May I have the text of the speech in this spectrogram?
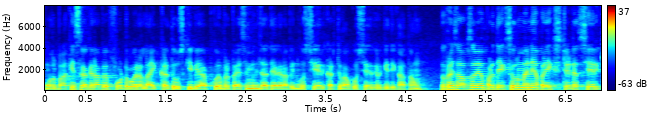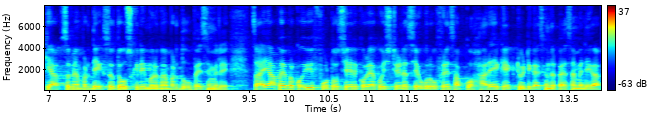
और बाकी इसका अगर आप फ़ोटो वगैरह लाइक करते हो, उसकी भी आपको यहाँ पर पैसे मिल जाते हैं, अगर आप इनको शेयर करते हो आपको शेयर करके दिखाता हूँ। तो फ्रेंड्स आप सब यहाँ पर देख सकते हो, मैंने यहाँ पर एक स्टेटस शेयर किया, आप सब यहाँ पर देख सकते हो, उसके लिए मेरे को यहाँ पर दो पैसे मिले। चाहे आप यहाँ पर कोई भी फ़ोटो शेयर करो या कोई स्टेटस शेयर करो फ्रेंड्स आपको हर एक एक्टिविटी का इसके अंदर पैसा मिलेगा।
